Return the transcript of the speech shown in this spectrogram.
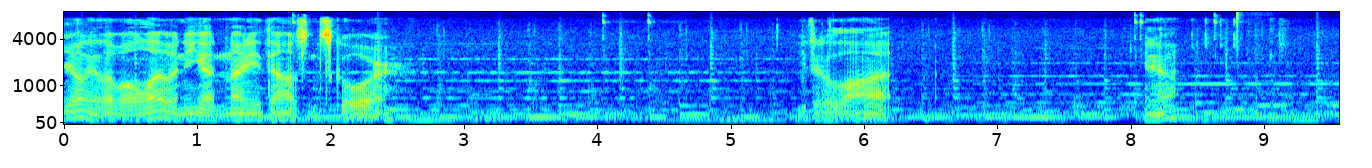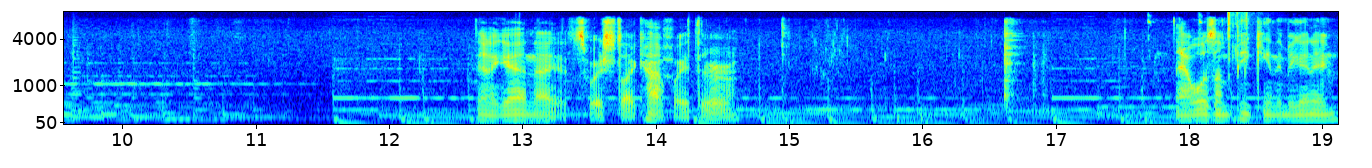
You're only level 11, you got 90,000 score. You did a lot. You know? Then again, I switched like halfway through. I was on pinky in the beginning.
